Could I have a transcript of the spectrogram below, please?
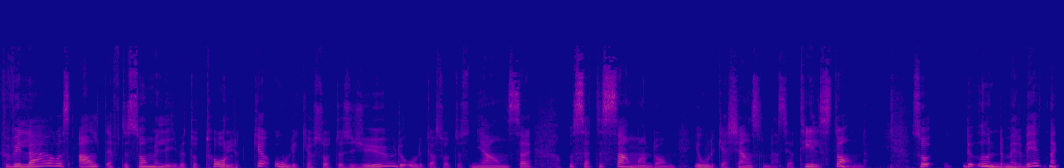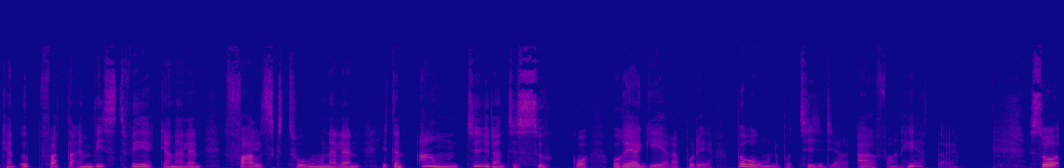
För vi lär oss allt eftersom i livet att tolka olika sorters ljud och olika sorters nyanser och sätter samman dem i olika känslomässiga tillstånd. Så det undermedvetna kan uppfatta en viss tvekan eller en falsk ton eller en liten antydan till suck och, och reagera på det beroende på tidigare erfarenheter. Så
